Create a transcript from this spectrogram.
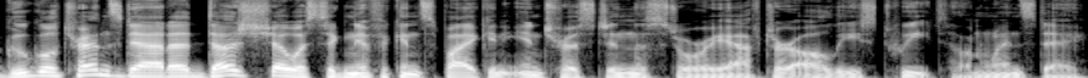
Google Trends data does show a significant spike in interest in the story after Ali's tweet on Wednesday.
